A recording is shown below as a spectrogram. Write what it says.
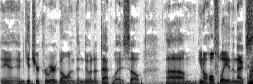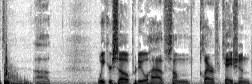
and, and get your career going than doing it that way? So, um, you know, hopefully in the next uh, week or so, Purdue will have some clarification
